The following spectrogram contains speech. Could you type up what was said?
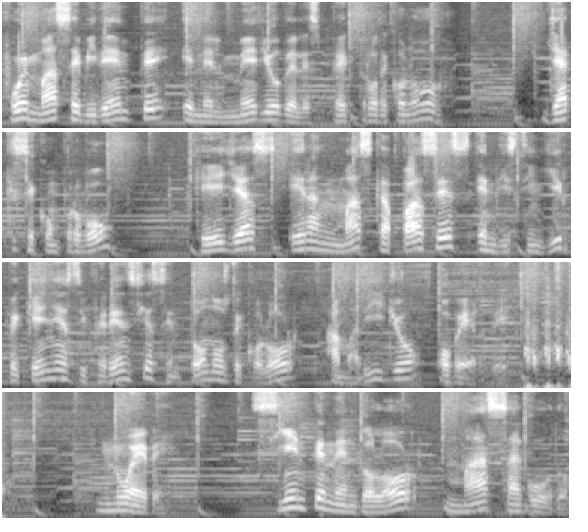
fue más evidente en el medio del espectro de color, ya que se comprobó que ellas eran más capaces en distinguir pequeñas diferencias en tonos de color amarillo o verde. 9. Sienten el dolor más agudo.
